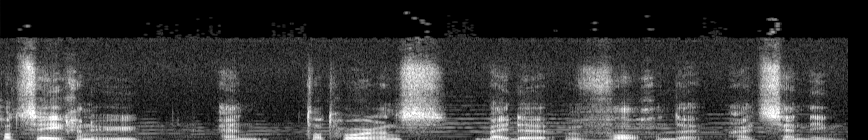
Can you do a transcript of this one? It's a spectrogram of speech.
God zegen u en tot horens bij de volgende uitzending.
